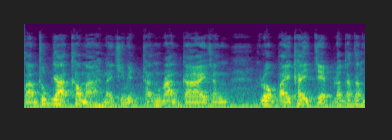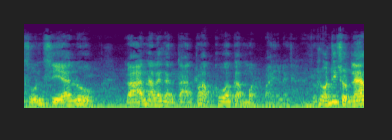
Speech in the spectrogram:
ความทุกข์ยากเข้ามาในชีวิตทั้งร่างกายทั้งโรคภัยไข้เจ็บ แล้วก็ต้องสูญเสียลูกหลานอะไรต่างๆ ครอบครัวก็หมดไปอะไรกันส่วนที่สุดแล้ว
